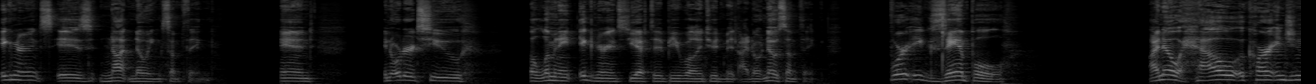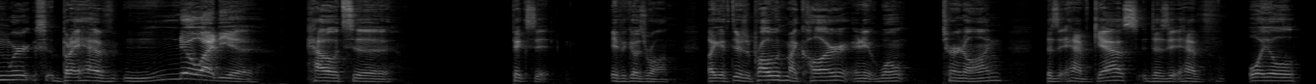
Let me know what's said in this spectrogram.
Ignorance is not knowing something, and in order to eliminate ignorance, you have to be willing to admit I don't know something. For example, I know how a car engine works, but I have no idea how to fix it if it goes wrong. Like if there's a problem with my car and it won't turn on, does it have gas? Does it have oil?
